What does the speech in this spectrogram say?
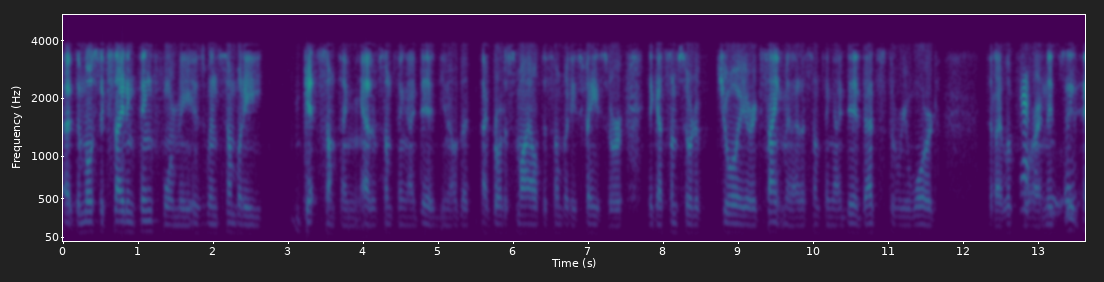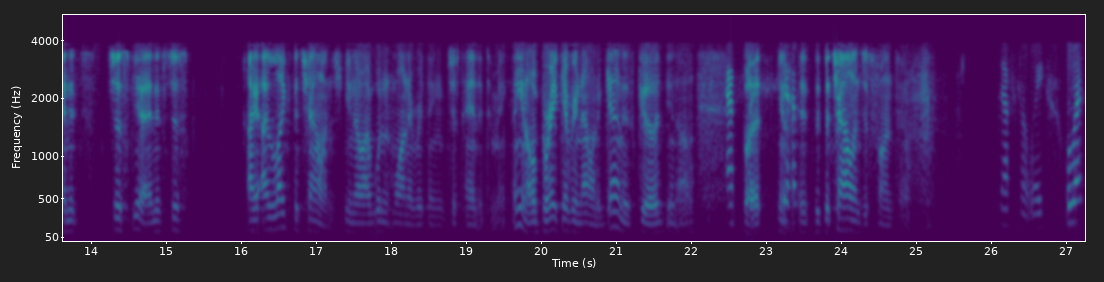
uh, the most exciting thing for me is when somebody gets something out of something I did, you know, that I brought a smile to somebody's face or they got some sort of joy or excitement out of something I did. That's the reward that I look for, and it's Absolutely. and it's just yeah, and it's just I, I like the challenge. You know, I wouldn't want everything just handed to me. And, you know, a break every now and again is good. You know, Absolutely. but you know, Yes. it, the challenge is fun too. Definitely. Well, let's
